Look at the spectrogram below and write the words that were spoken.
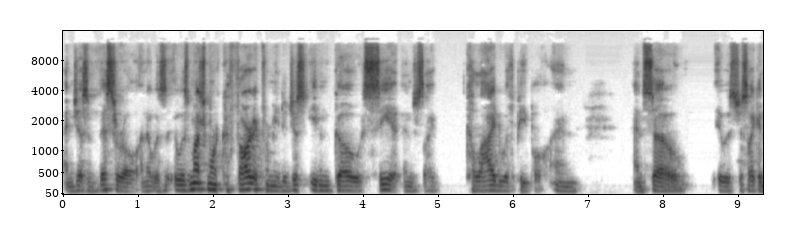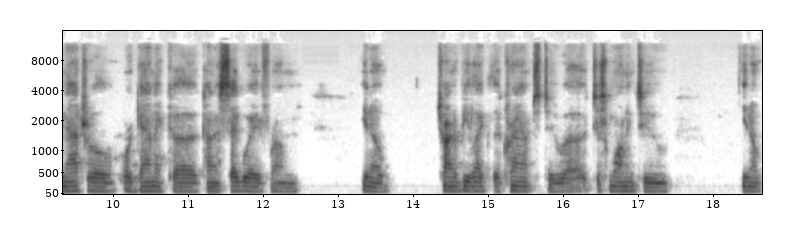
and just visceral, and it was it was much more cathartic for me to just even go see it and just like collide with people, and and so it was just like a natural, organic uh, kind of segue from, you know, trying to be like the Cramps to uh, just wanting to you know,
